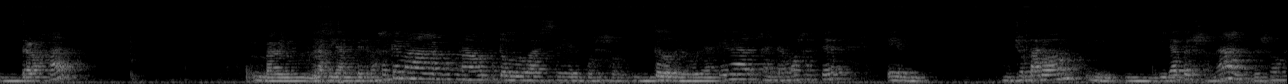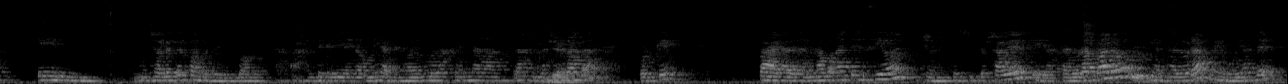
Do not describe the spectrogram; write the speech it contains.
mm, trabajar, rápidamente te vas a quemar, una- todo va a ser, pues eso, todo me lo voy a quedar. O sea, intentamos hacer eh, mucho parón y mm, vida personal. Por eso, eh, muchas veces cuando le digo a, veces a la gente que viene, no, mira, tengo la agenda, la agenda Ya. cerrada, porque para dar una buena atención yo necesito saber que a tal hora paro y a tal hora me voy a hacer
